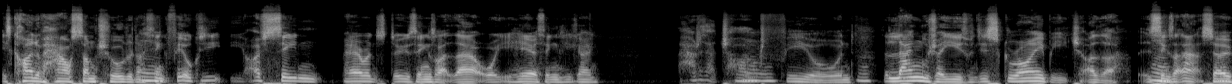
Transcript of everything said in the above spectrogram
It's kind of how some children, mm. I think, feel because I've seen parents do things like that, or you hear things, you're going, how does that child mm. feel? And mm. the language they use when they describe each other is mm. things like that. So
